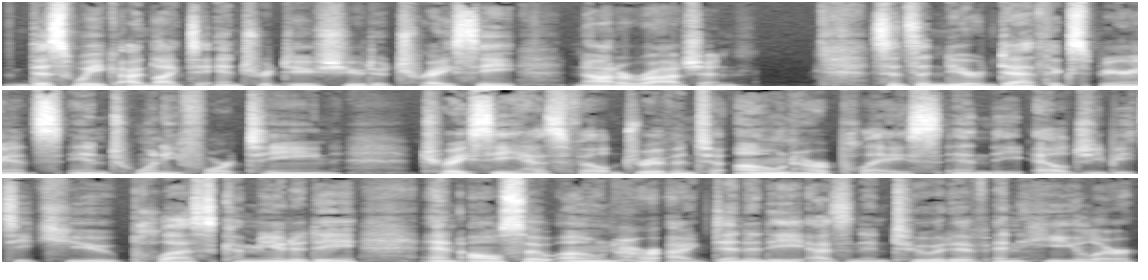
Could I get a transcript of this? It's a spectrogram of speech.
This week, I'd like to introduce you to Tracy Natarajan. Since a near death experience in 2014, Tracy has felt driven to own her place in the LGBTQ plus community and also own her identity as an intuitive and healer.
